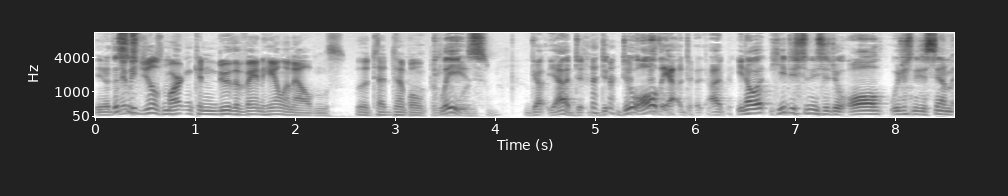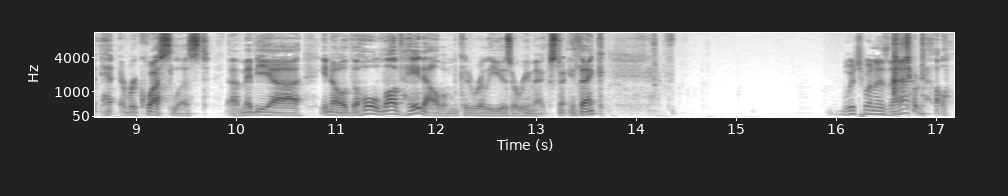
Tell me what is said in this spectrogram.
You know, this maybe is Jules Martin can do the Van Halen albums, the Ted Temple. please go. Yeah, do, do, do all the. I, you know what? He just needs to do all. We just need to send him a request list. Uh, maybe uh, you know the whole Love Hate album could really use a remix, don't you think? Which one is I that? don't know.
